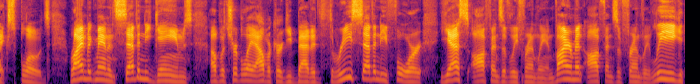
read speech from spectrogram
explodes. Ryan McMahon in 70 games up with AAA Albuquerque batted 374. Yes, offensively friendly environment, offensive friendly league,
